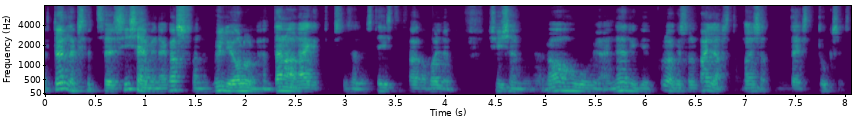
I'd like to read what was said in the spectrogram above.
et öeldakse, et see sisemine kasv on nagu ülioluline, täna räägitakse sellest Eestis väga palju. sisemine rahu ja energia, kuule, aga seal väljast on asjad täiesti tuksed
